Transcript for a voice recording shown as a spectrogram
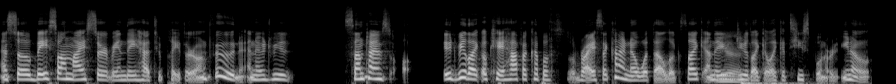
And so based on my serving, they had to plate their own food. And it would be sometimes it'd be like, okay, half a cup of rice. I kind of know what that looks like. And they Yeah. do like like a teaspoon or you know,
